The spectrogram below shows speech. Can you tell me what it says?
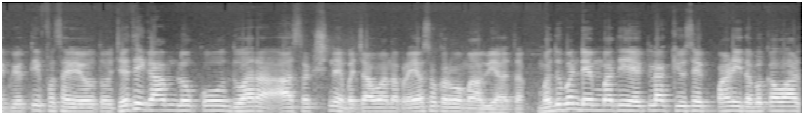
એક વ્યક્તિ ફસાઈ ગયો હતો. જેથી ગામ લોકો દ્વારા આ શખ્સને બચાવવાના પ્રયાસો કરવામાં આવ્યા હતા. મધુબન ડેમમાંથી એક લાખ ક્યુસેક પાણી તબક્કાવાર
